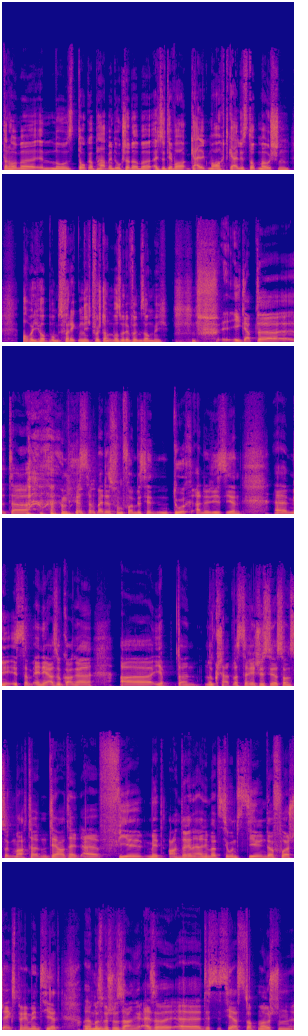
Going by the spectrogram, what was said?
Dann haben wir noch das Dog Apartment angeschaut, aber also der war geil gemacht, geile Stop Motion, aber ich habe ums Verrecken nicht verstanden, was man der Film sagen möchte. Ich glaube, da, da müssen wir das von vorn bis hinten durchanalysieren. Äh, mir ist am Ende auch so gegangen, äh, ich habe dann noch geschaut, was der Regisseur sonst so gemacht hat und der hat halt äh, viel mit anderen Animationsstilen davor schon experimentiert und da mhm. muss man schon sagen, also äh, das ist ja Stop Motion,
